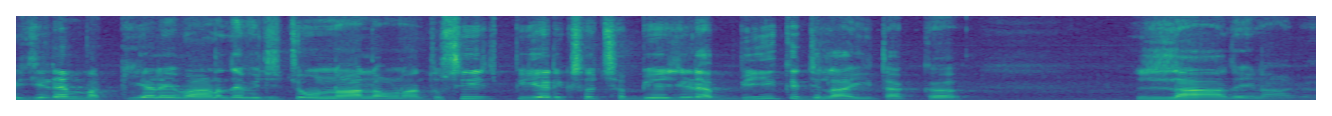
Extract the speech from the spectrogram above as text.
ਵੀ ਜਿਹੜਾ ਮੱਕੀ ਵਾਲੇ ਵਾਣ ਦੇ ਵਿੱਚ ਝੋਨਾ ਲਾਉਣਾ, ਤੁਸੀਂ ਪੀਆਰ 126 ਹੈ ਜਿਹੜਾ 20 ਕੁ ਜੁਲਾਈ ਤੱਕ ਲਾ ਦੇਣਾਗਾ।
